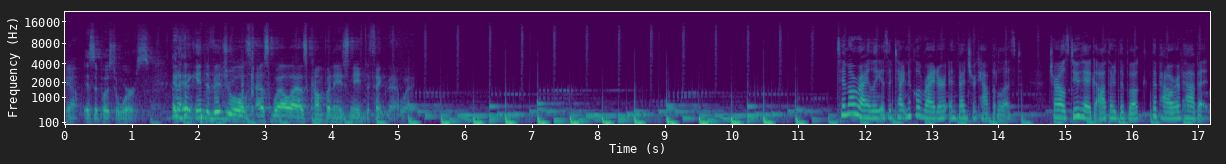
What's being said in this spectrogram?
Yeah. as opposed to worse. And, I think individuals as well as companies need to think that way. Tim O'Reilly is a technical writer and venture capitalist. Charles Duhigg authored the book The Power of Habit.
